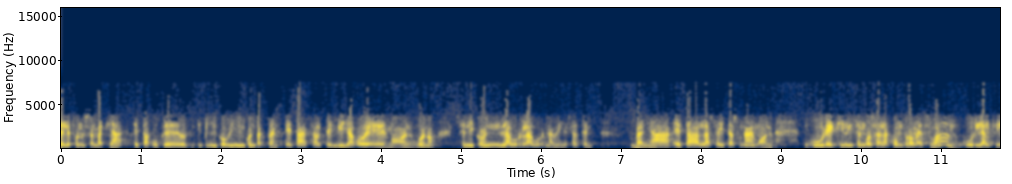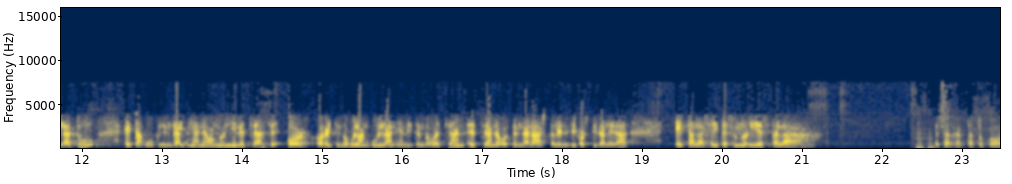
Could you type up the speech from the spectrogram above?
telefono zenbakia, eta guk eh, ipiniko ginen kontaktuan, eta azalpen gehiago emon, bueno, zenikon labur-labur nabil esaten. Baina, eta lasaitasuna emon, gurekin izango zala konpromesua, guri alkilatu, eta guk gainean egon ginen etxean, ze hor, hor egiten dugu lan, gu lanean egiten dugu etxean, etxean egoten gara astelenetik ostiralera, eta lasaitasun hori ez dela ezer gertatuko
